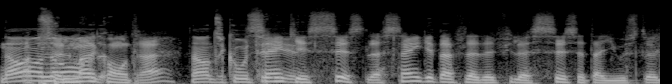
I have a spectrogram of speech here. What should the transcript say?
Non, absolument non, le contraire. non, du côté. 5 et 6. Le 5 est à Philadelphie, le 6 est à Houston.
